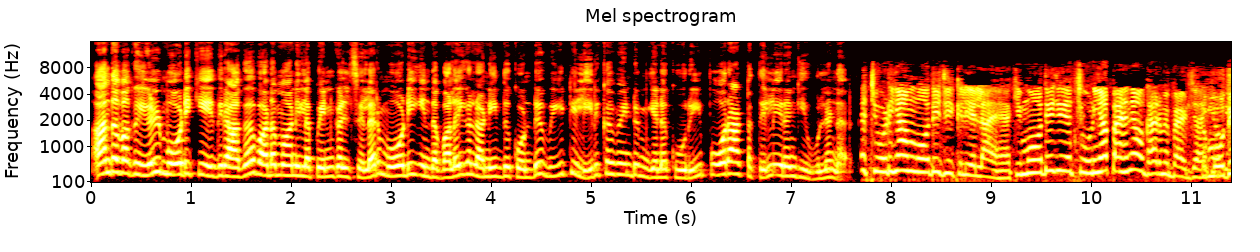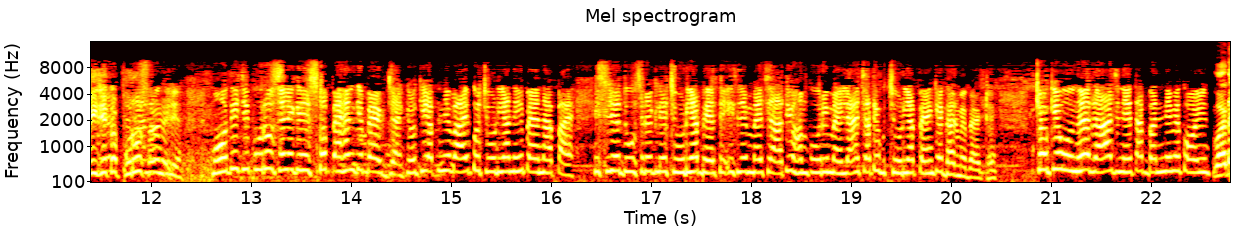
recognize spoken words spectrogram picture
அந்த வகையில் மோடிக்கு எதிராக வடமாநில பெண்கள் சிலர் மோடி இந்த வலைகள் அணிந்து கொண்டு வீட்டில் இருக்க வேண்டும் என கூறி போராட்டத்தில் இறங்கியுள்ளனர் चूड़ियां मोदी जी के लिए लाए हैं कि मोदी जी ये चूड़ियां पहने और घर में बैठ जाए तो मोदी जी तो पुरुष हैं। मोदी जी पुरुष है लेकिन इसको पहन के बैठ जाए क्योंकि अपनी वाइफ को चूड़ियां नहीं पहना पाए इसलिए दूसरे के लिए चूड़ियां भेजते इसलिए मैं चाहती हूँ हम पूरी महिलाएं चाहती हूँ चूड़ियां पहन के घर में बैठे क्योंकि उन्हें राजनेता बनने में कोई வட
